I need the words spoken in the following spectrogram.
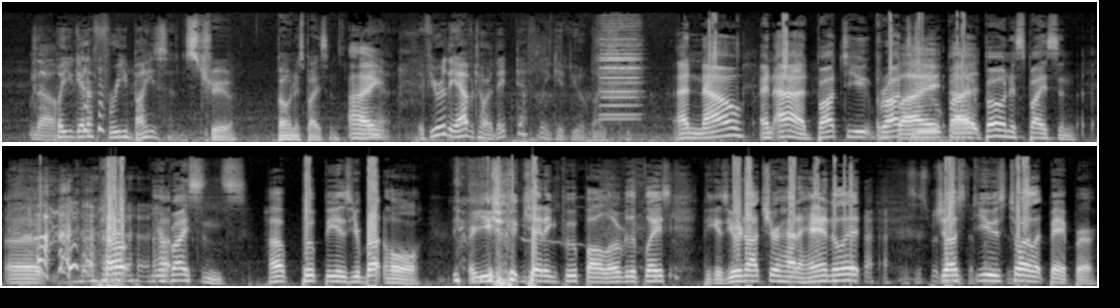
no. but you get a free bison. It's true. Bonus bison. I Yeah. If you were the Avatar, they'd definitely give you a bison. And now an ad brought to you brought By, to you by uh, Bonus Bison. uh, how, Your how, bisons. how poopy is your butthole? Are you getting poop all over the place because you're not sure how to handle it? Just to use bison? toilet paper.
